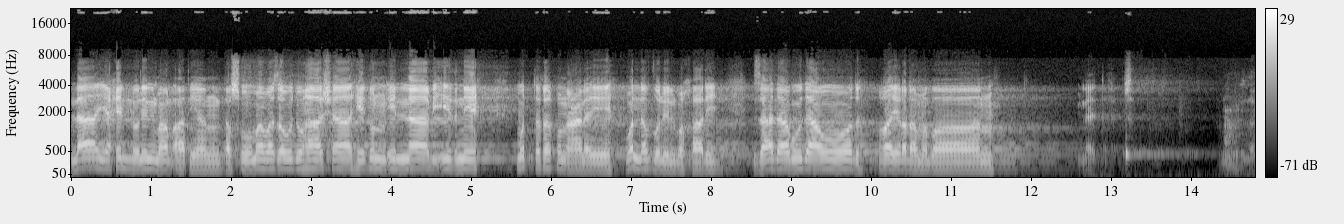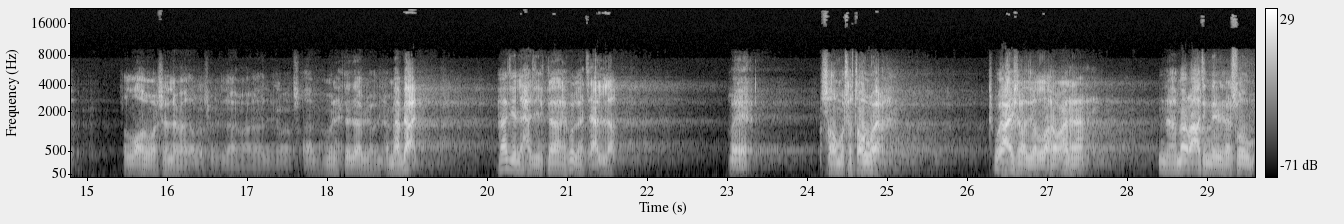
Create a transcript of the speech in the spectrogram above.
لا يحل للمرأة أن تصوم وزوجها شاهد إلا بإذنه. متفق عليه. واللفظ للبخاري. زاد أبو داود غير رمضان. الله وسلم على رسول الله وعلى آله وأصحابه ومن اهتدى به. أما بعد هذه الاحاديث الثلاثه كلها تتعلق بصوم تطوع تقول عائشه رضي الله عنها أنها ما رات النبي يصوم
